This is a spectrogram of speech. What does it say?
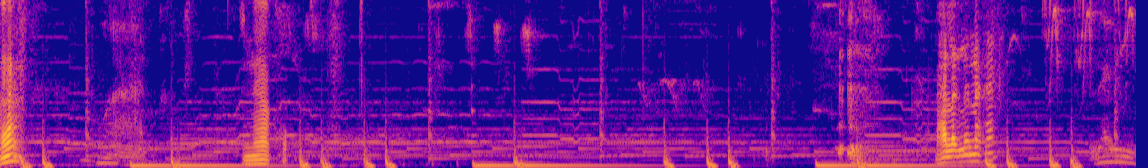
হে? ধুনীয়া ভাল লাগিলে না খাই লাগিল।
